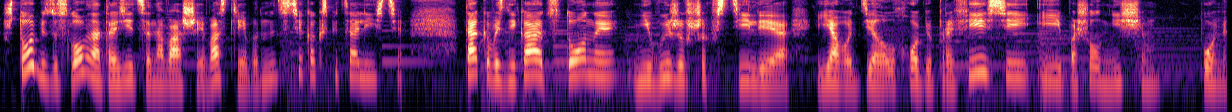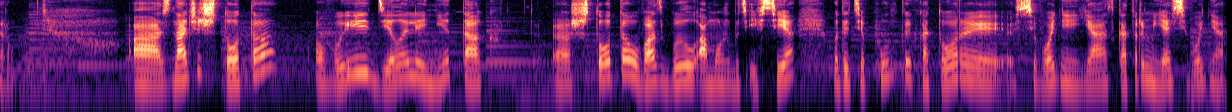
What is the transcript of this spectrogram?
что, безусловно, отразится на вашей востребованности как специалисте. Так и возникают стоны не выживших в стиле «я вот делал хобби профессии и пошел нищим по миру». А значит, что-то вы делали не так. Э, что-то у вас был, а может быть и все вот эти пункты, которые сегодня я, с которыми я сегодня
